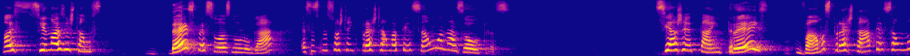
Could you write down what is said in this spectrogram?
Nós, se nós estamos dez pessoas no lugar, essas pessoas têm que prestar uma atenção umas nas outras. Se a gente está em três, vamos prestar atenção no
